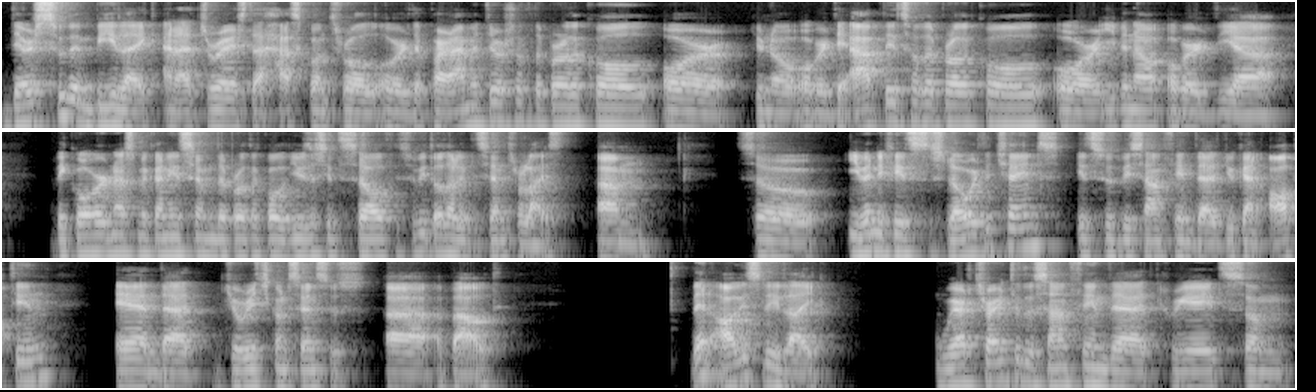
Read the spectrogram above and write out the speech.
there shouldn't be like an address that has control over the parameters of the protocol or you know over the updates of the protocol or even over the uh, the governance mechanism the protocol uses itself. It should be totally decentralized. Um, so even if it's slower to change it should be something that you can opt in and that you reach consensus uh, about then obviously like we are trying to do something that creates some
